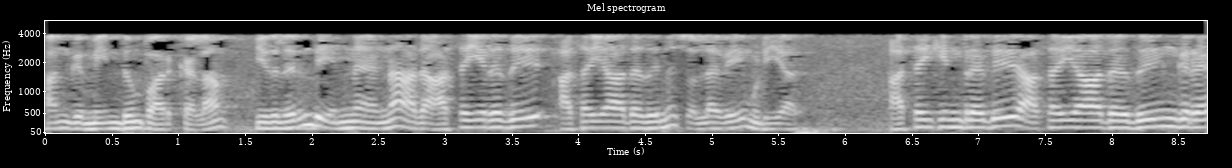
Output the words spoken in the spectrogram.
அங்கு மீண்டும் பார்க்கலாம். இதுல இருந்து என்னன்னா அது அசைகிறது அசையாததுன்னு சொல்லவே முடியாது. அசைகின்றது அசையாததுங்கிற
